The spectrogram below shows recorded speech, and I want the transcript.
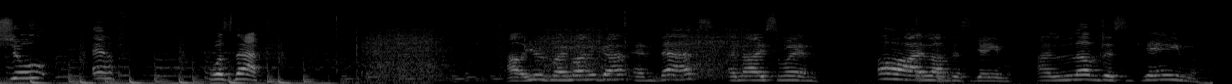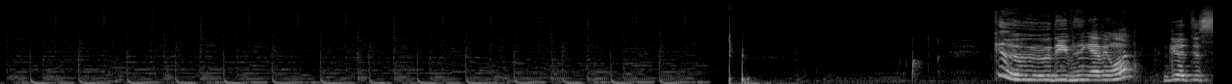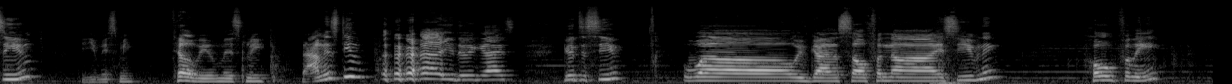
actual F was that? Oh, I'll use my money gun, and that's a nice win. Oh, I love this game. I love this game. Good evening, everyone. Good to see you. Did you miss me? Tell me you missed me. I missed you. How are you doing, guys? Good to see you. Well, we've got ourselves a nice evening. Hopefully,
